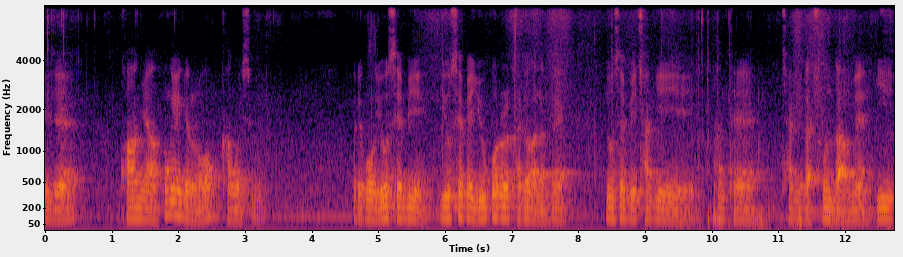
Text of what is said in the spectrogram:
이제 광야 홍해길로 가고 있습니다. 그리고 요셉이 요셉의 유고를 가져가는데 요셉이 자기한테 자기가 죽은 다음에 이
